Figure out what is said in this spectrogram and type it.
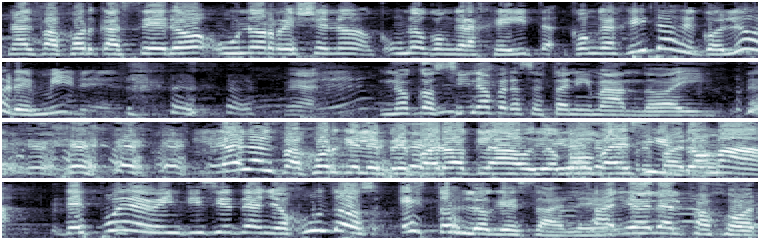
un alfajor casero, uno relleno, uno con grajeitas, con grajeitas de colores, mire. No cocina, pero se está animando ahí. Mirá el alfajor que le preparó a Claudio, Mirá como para decir, preparó. toma, después de 27 años juntos, esto es lo que sale. Salió el alfajor.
